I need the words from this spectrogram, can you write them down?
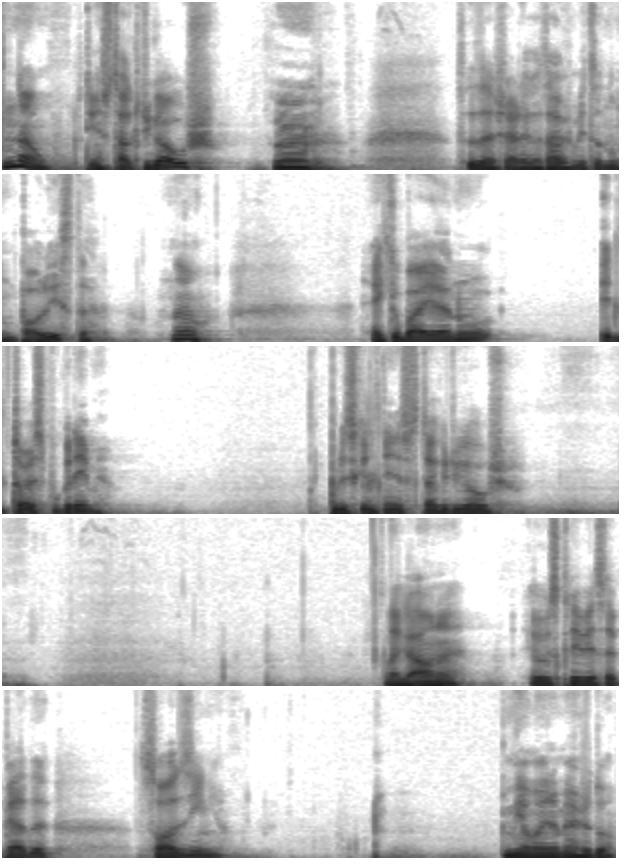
Não, tem sotaque de gaúcho. Vocês acharam que eu tava imitando um paulista? Não. É que o baiano, ele torce pro Grêmio. Por isso que ele tem esse sotaque de gaúcho. Legal, né? Eu escrevi essa piada sozinho. Minha mãe não me ajudou.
